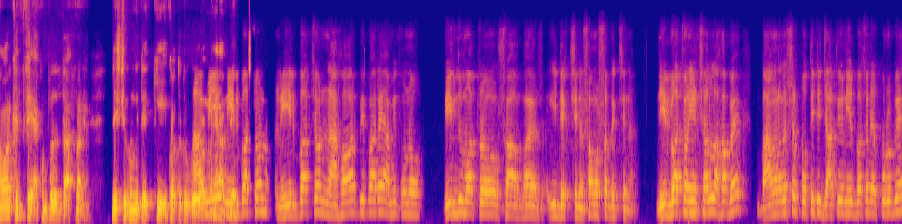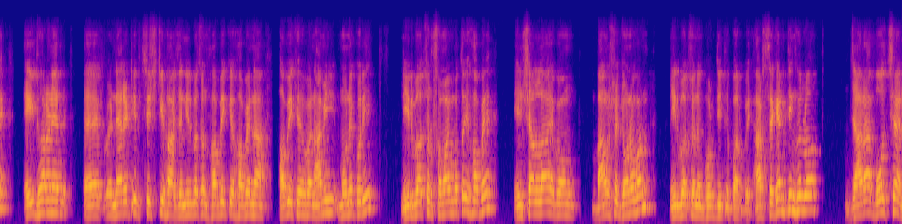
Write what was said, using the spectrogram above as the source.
হওয়ার ক্ষেত্রে এখন পর্যন্ত আপনার দৃষ্টিভঙ্গিতে কি কতটুকু আমি নির্বাচন নির্বাচন না হওয়ার ব্যাপারে আমি কোনো বিন্দু মাত্র ই দেখছি না সমস্যা দেখছি না। নির্বাচন ইনশাল্লাহ হবে। বাংলাদেশের প্রতিটি জাতীয় নির্বাচনের পূর্বে এই ধরনের ন্যারেটিভ সৃষ্টি হয় যে নির্বাচন হবে কি হবে না, হবে কি হবে না। আমি মনে করি নির্বাচন সময় মতোই হবে ইনশাল্লাহ এবং বাংলাদেশের জনগণ নির্বাচনে ভোট দিতে পারবে। আর সেকেন্ড থিং হলো, যারা বলছেন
